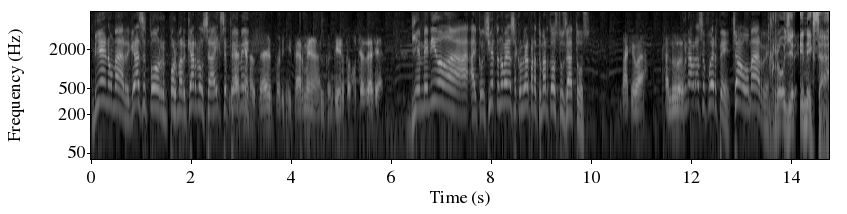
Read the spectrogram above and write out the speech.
Bien, Omar, gracias por, por marcarnos a XFM. Gracias a ustedes por invitarme al concierto. Muchas gracias. Bienvenido a- al concierto, no vayas a colgar para tomar todos tus datos. Va que va. Saludos. Un abrazo fuerte. Chao, Omar. Roger en Exa.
